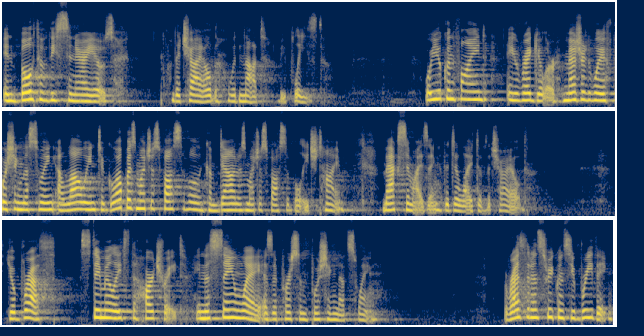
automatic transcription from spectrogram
In both of these scenarios, the child would not be pleased. Or you can find a regular, measured way of pushing the swing, allowing to go up as much as possible and come down as much as possible each time, maximizing the delight of the child. Your breath stimulates the heart rate in the same way as a person pushing that swing. Resonance frequency breathing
